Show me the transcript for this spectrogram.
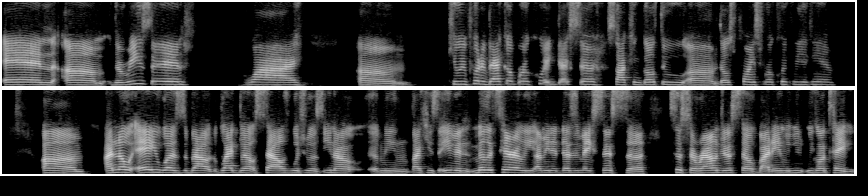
And um the reason why um can we put it back up real quick, Dexter, so I can go through um those points real quickly again? Um, I know A was about the Black Belt South, which was, you know, I mean, like you said, even militarily, I mean, it doesn't make sense to to surround yourself by the enemy. We, we're gonna take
